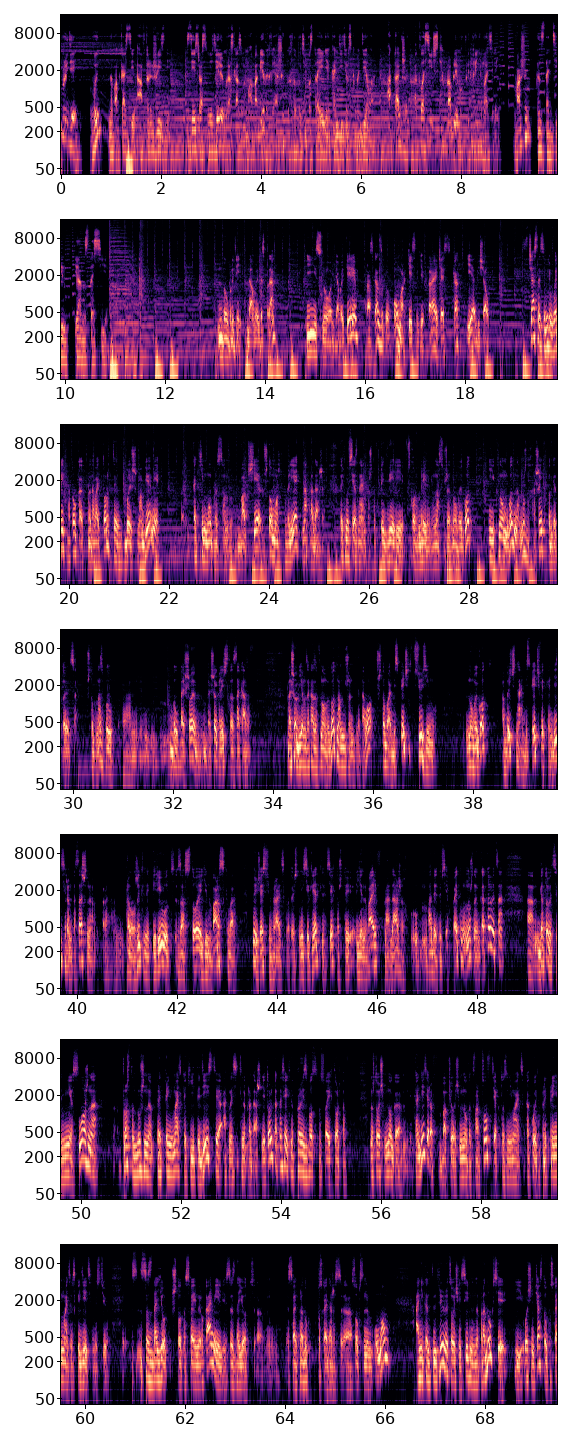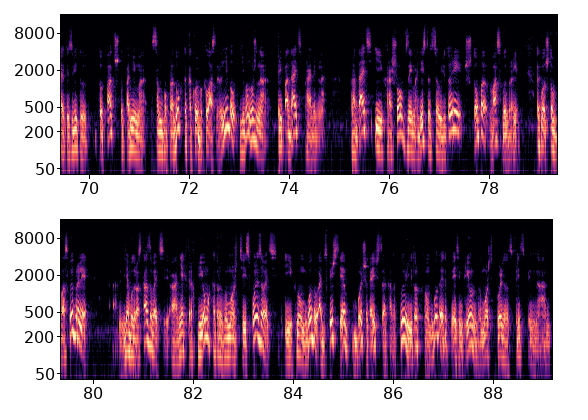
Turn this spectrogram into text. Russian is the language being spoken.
Добрый день! Вы на подкасте «Авторы жизни». Здесь раз в неделю мы рассказываем о победах и ошибках на пути построения кондитерского дела, а также о классических проблемах предпринимателей. Ваши Константин и Анастасия. Добрый день, дамы и господа. И снова я в эфире рассказываю о маркетинге. Вторая часть, как и обещал. В частности, будем говорить о том, как продавать торты в большем объеме каким образом вообще, что может повлиять на продажи. То есть мы все знаем, что в преддверии, в скором времени у нас уже Новый год, и к Новому году нам нужно хорошенько подготовиться, чтобы у нас был, э, был большое, большое количество заказов. Большой объем заказов в Новый год нам нужен для того, чтобы обеспечить всю зиму. Новый год обычно обеспечивает кондитерам достаточно э, продолжительный период застоя январского, ну и часть февральского. То есть не секрет для всех, то, что январь в продажах падает у всех. Поэтому нужно готовиться. Э, готовиться несложно. Просто нужно предпринимать какие-то действия относительно продаж. Не только относительно производства своих тортов, но что очень много кондитеров, вообще очень много творцов, тех, кто занимается какой-то предпринимательской деятельностью, создает что-то своими руками или создает э, свой продукт, пускай даже с э, собственным умом, они концентрируются очень сильно на продукте и очень часто упускают из виду тот факт, что помимо самого продукта, какой бы классный он ни был, его нужно преподать правильно продать и хорошо взаимодействовать с аудиторией, чтобы вас выбрали. Так вот, чтобы вас выбрали, я буду рассказывать о некоторых приемах, которые вы можете использовать и к Новому году обеспечить себе большее количество заказов. Ну и не только к Новому году, это, этим приемом вы можете пользоваться, в принципе, на,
